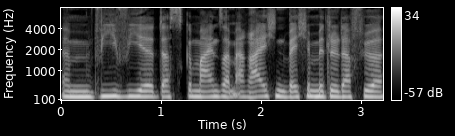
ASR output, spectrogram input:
ähm, wie wir das gemeinsam erreichen, welche Mittel dafür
